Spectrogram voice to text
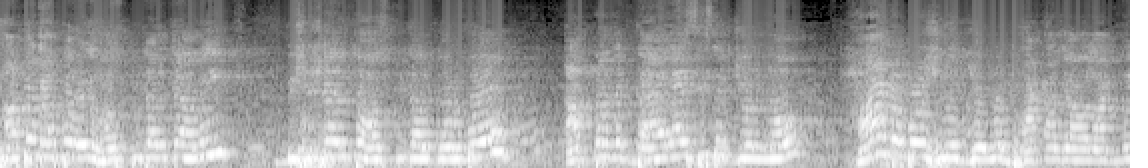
ধাপে ধাপে ওই হসপিটালকে আমি বিশেষায়িত হসপিটাল করব। আপনাদের ডায়ালাইসিসের জন্য হার্ট অপারেশনের জন্য ঢাকা যাওয়া লাগবে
